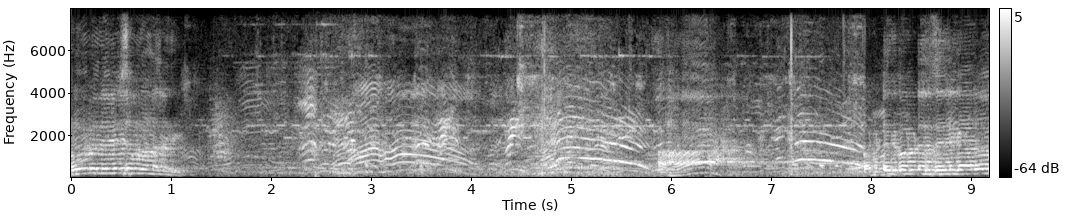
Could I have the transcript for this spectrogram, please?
మూడు నిమిషములు ఉన్నది పట్టుకుంట పట్టుకొట్ట శని గారు.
